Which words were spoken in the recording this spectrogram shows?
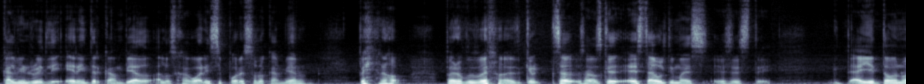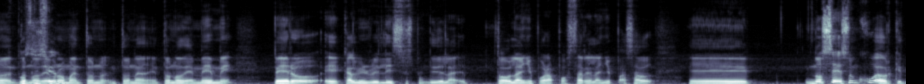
Calvin Ridley era intercambiado a los Jaguares y por eso lo cambiaron. Pero, pero pues bueno, sabemos que esta última es, este, ahí en tono, en tono de broma, en tono, en tono, de meme. Pero eh, Calvin Ridley suspendido todo el año por apostar el año pasado. Eh, no sé, es un jugador que,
